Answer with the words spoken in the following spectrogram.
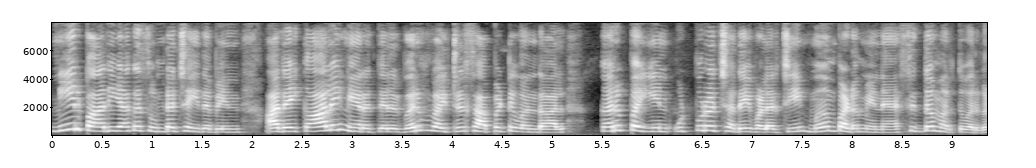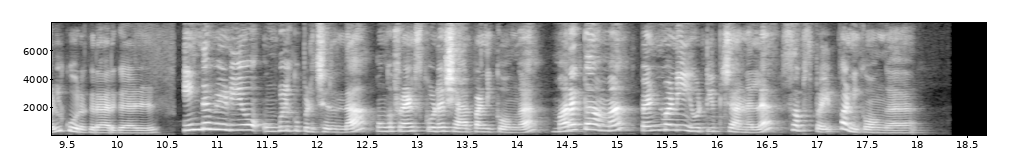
நீர் பாதியாக சுண்டச் செய்த பின் அதை காலை நேரத்தில் வெறும் வயிற்றில் சாப்பிட்டு வந்தால் கருப்பையின் உட்புறச் சதை வளர்ச்சி மேம்படும் என சித்த மருத்துவர்கள் கூறுகிறார்கள். இந்த வீடியோ உங்களுக்கு பிடிச்சிருந்தா உங்கள் ஃப்ரெண்ட்ஸ் கூட ஷேர் பண்ணிக்கோங்க. மறக்காமல் பெண்மணி யூடியூப் சேனலை சப்ஸ்கிரைப் பண்ணிக்கோங்க.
